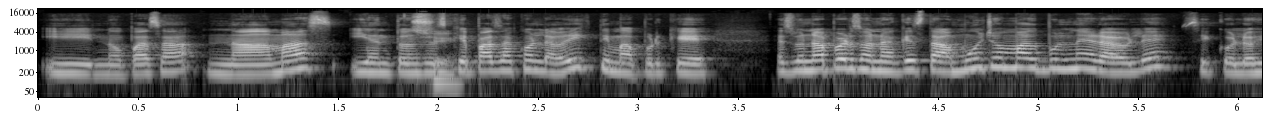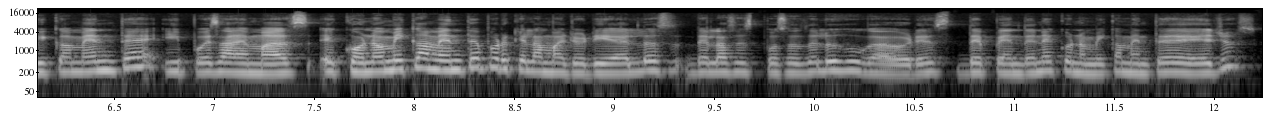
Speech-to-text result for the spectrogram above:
Y no pasa nada más. Y entonces, ¿qué pasa con la víctima? Porque es una persona que está mucho más vulnerable psicológicamente y pues además económicamente, porque la mayoría de, de las esposas de los jugadores dependen económicamente de ellos.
